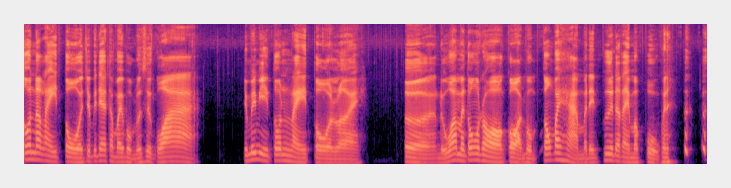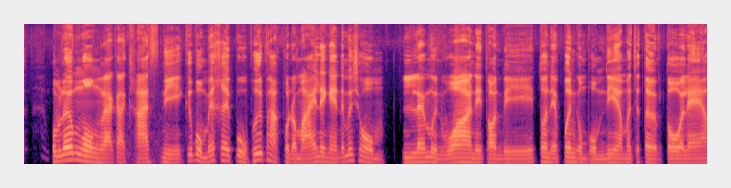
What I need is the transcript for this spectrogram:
ต้นอะไรโตใช่ไมเนี่ยทำไมผมรู้สึกว่า ยังไม่มีต้นอะไรโตเลย เออ หรือว่ามันต้องรอก่อนผมต้องไปหาเมล็ดพืชอะไรมาปลูกมัน ผมเริ่มงงแล้วกับคลาสนี้ คือผมไม่เคยปลูกพืชผักผลไม้เลยไงท่านผู้ชม และเหมือนว่าในตอนนี้ต้นแอปเปิลของผมเนี่ยมันจะเติบโตแล้ว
